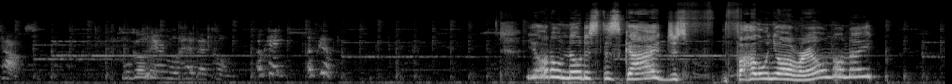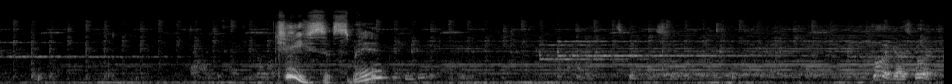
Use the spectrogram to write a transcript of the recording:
Mrs. House. We'll go there and we'll head back home. Okay, let's go. Y'all don't notice this guy just following y'all around all night? Jesus, man. Go ahead, guys. Go ahead.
